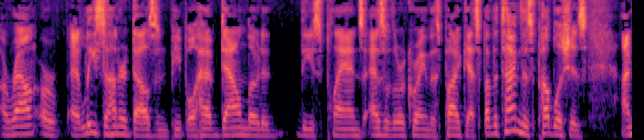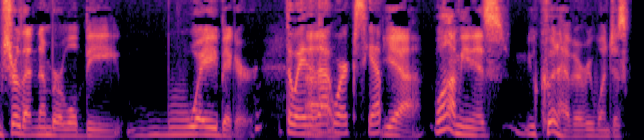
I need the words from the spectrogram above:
around, or at least 100,000 people have downloaded these plans as of the recording of this podcast. By the time this publishes, I'm sure that number will be way bigger. The way that um, that works, yep. Yeah. Well, I mean, it's, you could have everyone just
